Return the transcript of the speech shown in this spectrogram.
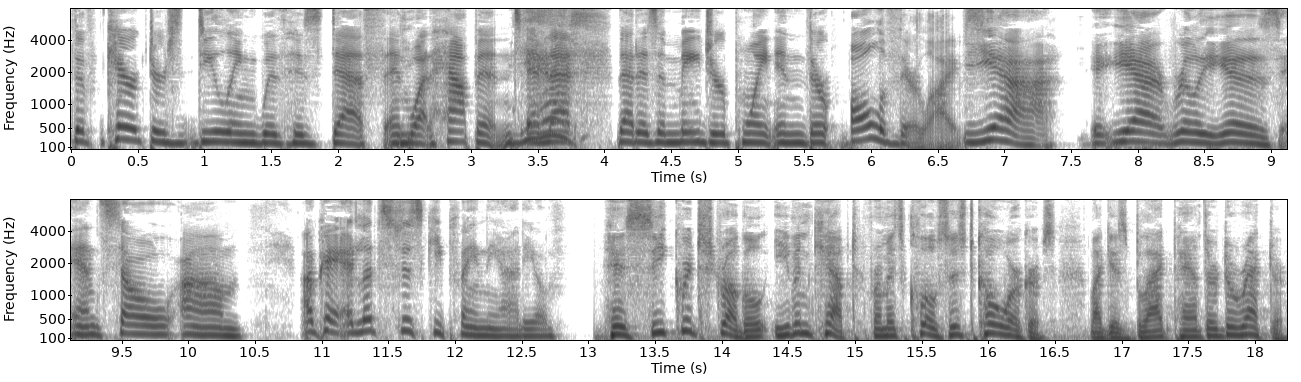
the characters dealing with his death and what happened and that that is a major point in their all of their lives Yeah. It- yeah, it really is. And so, um, okay, let's just keep playing the audio. His secret struggle even kept from his closest coworkers, like his Black Panther director,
